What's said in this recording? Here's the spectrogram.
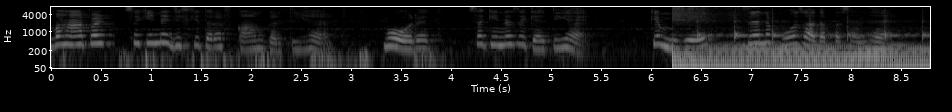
वहाँ पर सकीने जिसकी तरफ़ काम करती है, वो औरत सकीना से कहती है कि मुझे जैनब बहुत ज़्यादा पसंद है।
